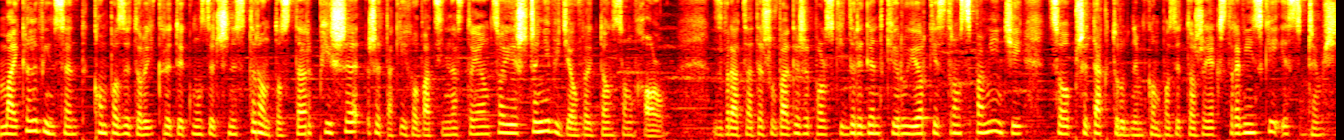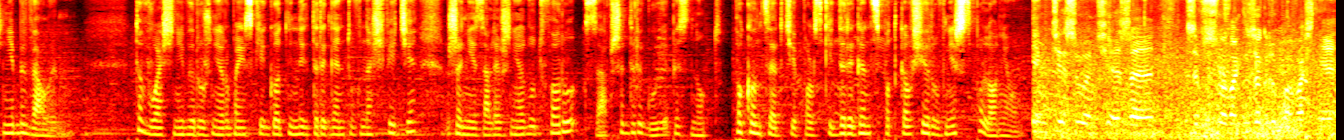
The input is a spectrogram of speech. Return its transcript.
Michael Vincent, kompozytor i krytyk muzyczny z Toronto Star, pisze, że takich owacji na stojąco jeszcze nie widział w Roy Thompson Hall. Zwraca też uwagę, że polski dyrygent kieruje orkiestrą z pamięci, co przy tak trudnym kompozytorze jak Strawiński jest czymś niebywałym. To właśnie wyróżnia Urbańskiego od innych dyrygentów na świecie, że niezależnie od utworu zawsze dyryguje bez nut. Po koncercie polski dyrygent spotkał się również z Polonią. Cieszyłem się, że, że przyszła tak duża grupa właśnie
